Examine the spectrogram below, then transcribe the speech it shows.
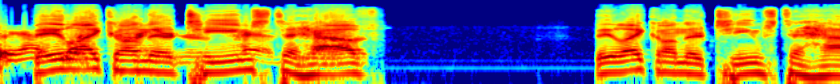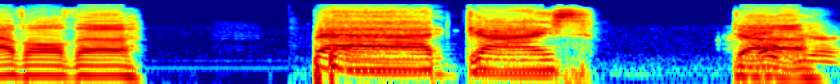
act they like on their teams to have they like on their teams to have all the bad guys. They, Duh. uh,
